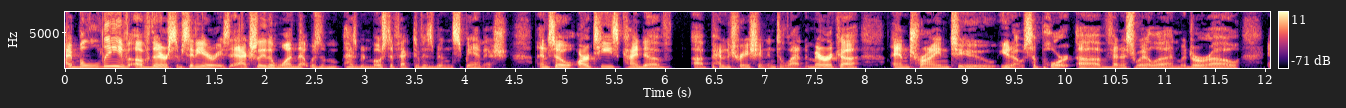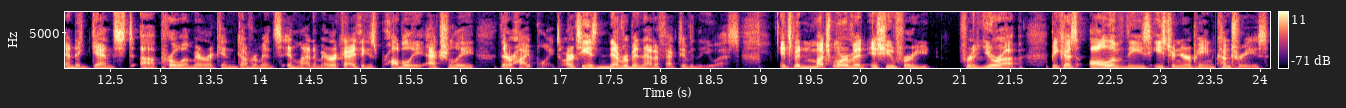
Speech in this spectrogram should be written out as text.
I believe of their subsidiaries, actually the one that was has been most effective has been Spanish, and so RT's kind of uh, penetration into Latin America and trying to you know support uh, Venezuela and Maduro and against uh, pro-American governments in Latin America, I think is probably actually their high point. RT has never been that effective in the U.S. It's been much more of an issue for for Europe because all of these Eastern European countries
